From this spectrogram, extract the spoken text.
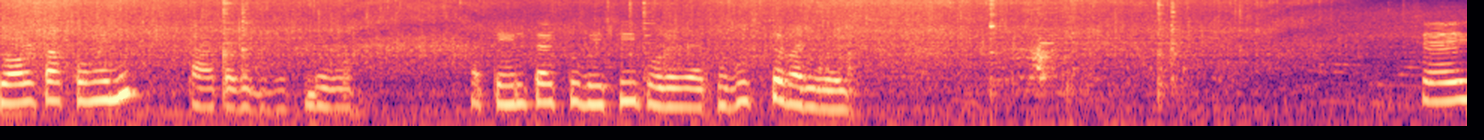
জলটা কমে নি তারপরে দেবো দেবো। আর তেলটা একটু বেশিই পড়ে গেছে, বুঝতে পারি ভাই সেই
